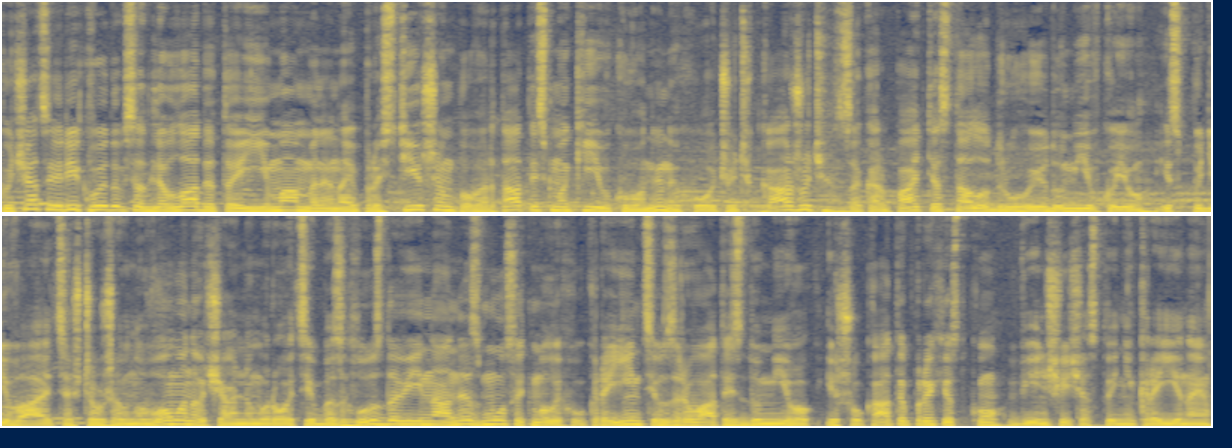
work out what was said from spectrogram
Хоча цей рік видався для влади та її мами не найпростішим, повертатись Макіївку вони не хочуть. Кажуть, Закарпаття стало другою домівкою і сподіваються, що вже в новому навчальному році безглузда війна не змусить малих українців зриватись домівок і шукати прихистку в іншій частині країни.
